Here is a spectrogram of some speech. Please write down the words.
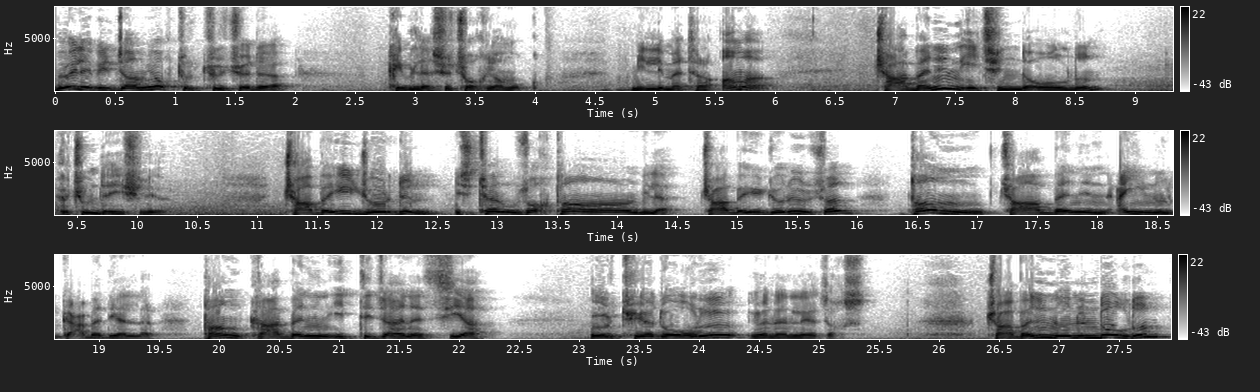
Böyle bir cami yoktur Türkiye'de kıblesi çok yamuk. Milimetre ama Kabe'nin içinde oldun hüküm değişiliyor. Kabe'yi gördün ister uzaktan bile Kabe'yi görüyorsan tam Kabe'nin aynül Kabe diyorlar. Tam Kabe'nin itticahına siyah örtüye doğru yöneleceksin. Kabe'nin önünde oldun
